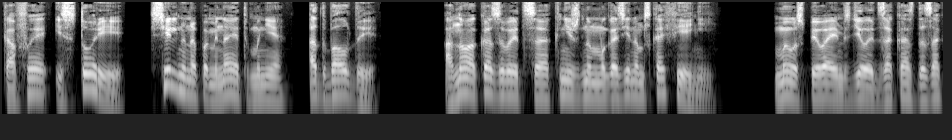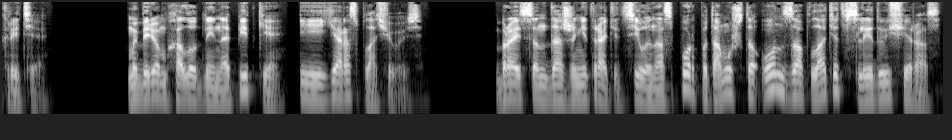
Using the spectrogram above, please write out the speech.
Кафе «Истории» сильно напоминает мне «От балды». Оно оказывается книжным магазином с кофейней. Мы успеваем сделать заказ до закрытия. Мы берем холодные напитки, и я расплачиваюсь. Брайсон даже не тратит силы на спор, потому что он заплатит в следующий раз.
